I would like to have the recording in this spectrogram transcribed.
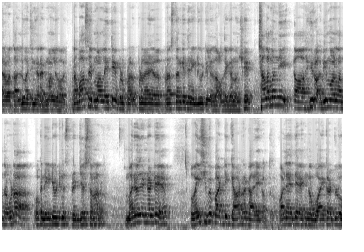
తర్వాత అల్లు అర్జున్ గారి అభిమానులు కావచ్చు. ప్రభాస్ అభిమానులు అయితే ఇప్పుడు ఇప్పుడు ప్రస్తుతానికి అయితే నెగిటివిటీ లేదు వాళ్ళ దగ్గర నుంచి. చాలా మంది హీరో అభిమానులంతా కూడా ఒక నెగిటివిటీని స్ప్రెడ్ చేస్తున్నారు. మరోది ఏంటంటే వైసీపీ పార్టీకి ఆర్డర్ కార్యకర్తలు. వాళ్ళు అయితే ఏకంగా బాయ్కట్లు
